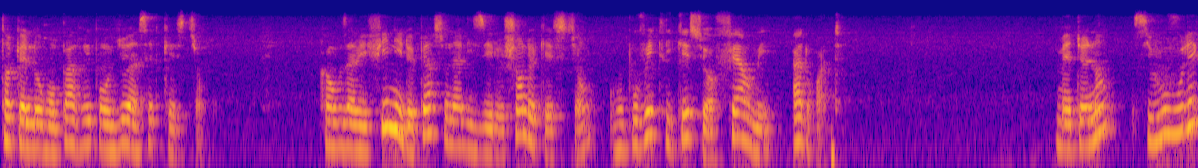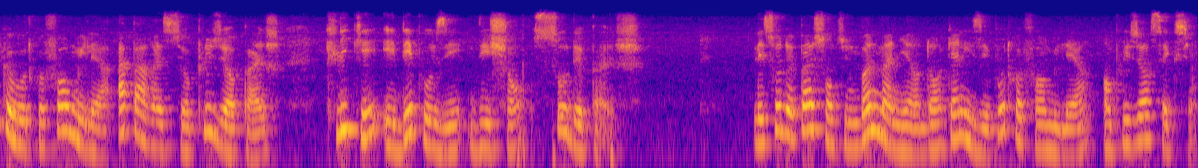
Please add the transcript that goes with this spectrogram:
tant qu'elles n'auront pas répondu à cette question. Quand vous avez fini de personnaliser le champ de question, vous pouvez cliquer sur Fermer à droite. Maintenant, si vous voulez que votre formulaire apparaisse sur plusieurs pages, cliquez et déposez des champs saut de page. Les sauts de page sont une bonne manière d'organiser votre formulaire en plusieurs sections.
